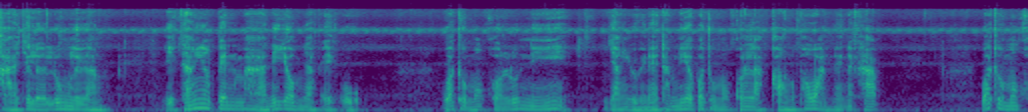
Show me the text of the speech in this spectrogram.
ขายเจริญรุ่งเรือง อีกทั้งยังเป็นมหานิยมอย่างเอกอุ วัตถุมงคลรุ่นนี้ยังอยู่ในธรรมเนียบวัตถุมงคลหลักของหลวงพ่อหวันด้วยนะครับ วัตถุมงค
